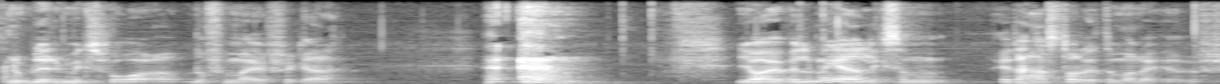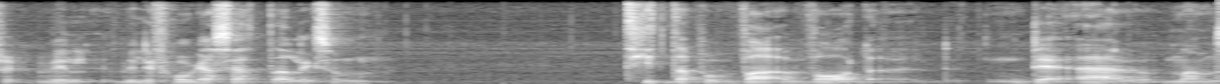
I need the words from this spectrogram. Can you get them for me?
Då blir det mycket svårare. Då får man ju försöka... jag är väl mer liksom i det här stadiet om man vill, vill ifrågasätta liksom titta på va, vad det är man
